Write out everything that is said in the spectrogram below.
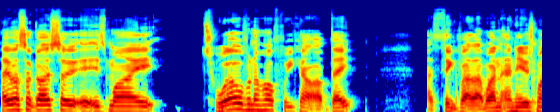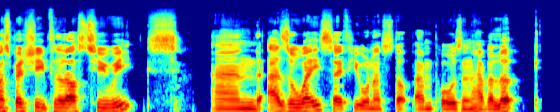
Hey, what's up, guys? So it is my 12 and a half week out update. I think about that one. And here's my spreadsheet for the last two weeks. And as always, so if you want to stop and pause and have a look,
